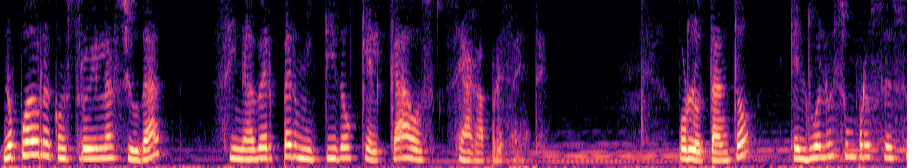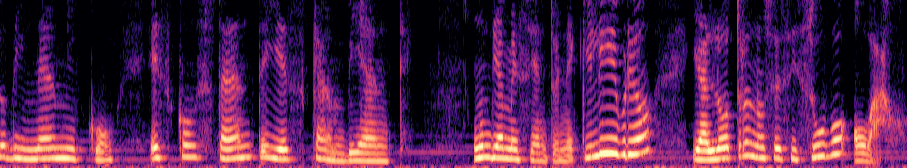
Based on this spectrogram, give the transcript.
No puedo reconstruir la ciudad sin haber permitido que el caos se haga presente. Por lo tanto, el duelo es un proceso dinámico, es constante y es cambiante. Un día me siento en equilibrio y al otro no sé si subo o bajo.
